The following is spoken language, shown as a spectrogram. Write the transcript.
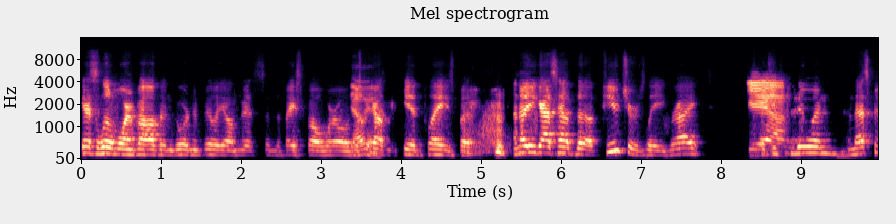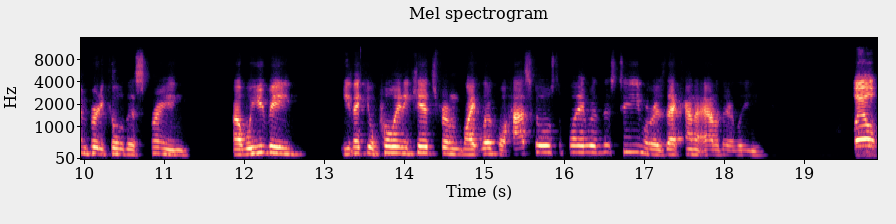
guess a little more involved than Gordon and Billy on this in the baseball world, just oh, yeah. because my kid plays. But I know you guys have the Futures League, right? Yeah. That doing, and that's been pretty cool this spring. Uh, will you be? You think you'll pull any kids from like local high schools to play with this team, or is that kind of out of their league? Well,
